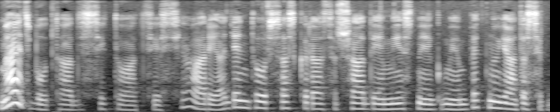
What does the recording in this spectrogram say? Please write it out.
Mēdz būt tādas situācijas, jā, arī aģentūra saskarās ar šādiem iesniegumiem, bet nu, jā, tas ir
